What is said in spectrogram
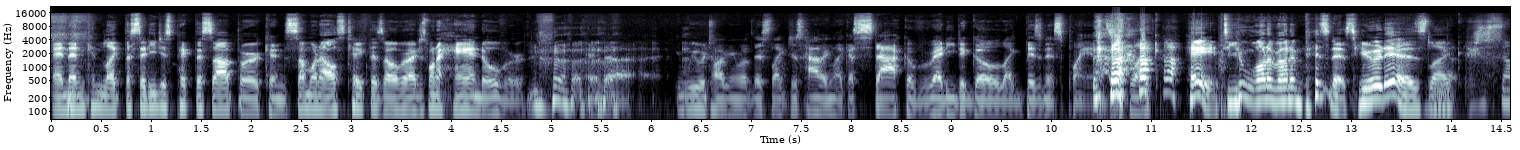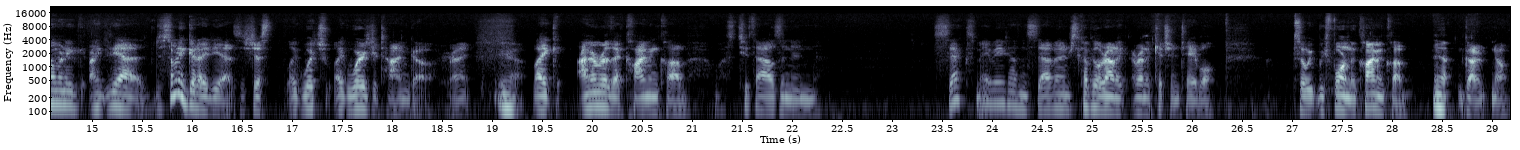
and then can like the city just pick this up or can someone else take this over? I just want to hand over. and uh, we were talking about this like just having like a stack of ready to go like business plans. Of, like, hey, do you want to run a business? Here it is. Yeah, Like, there's just so many I- yeah, there's so many good ideas. It's just like which like where's your time go, right? yeah, Like I remember the climbing club was 2006 maybe 2007. Just a couple around around the kitchen table. So we, we formed the climbing club. yeah, got a you know,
